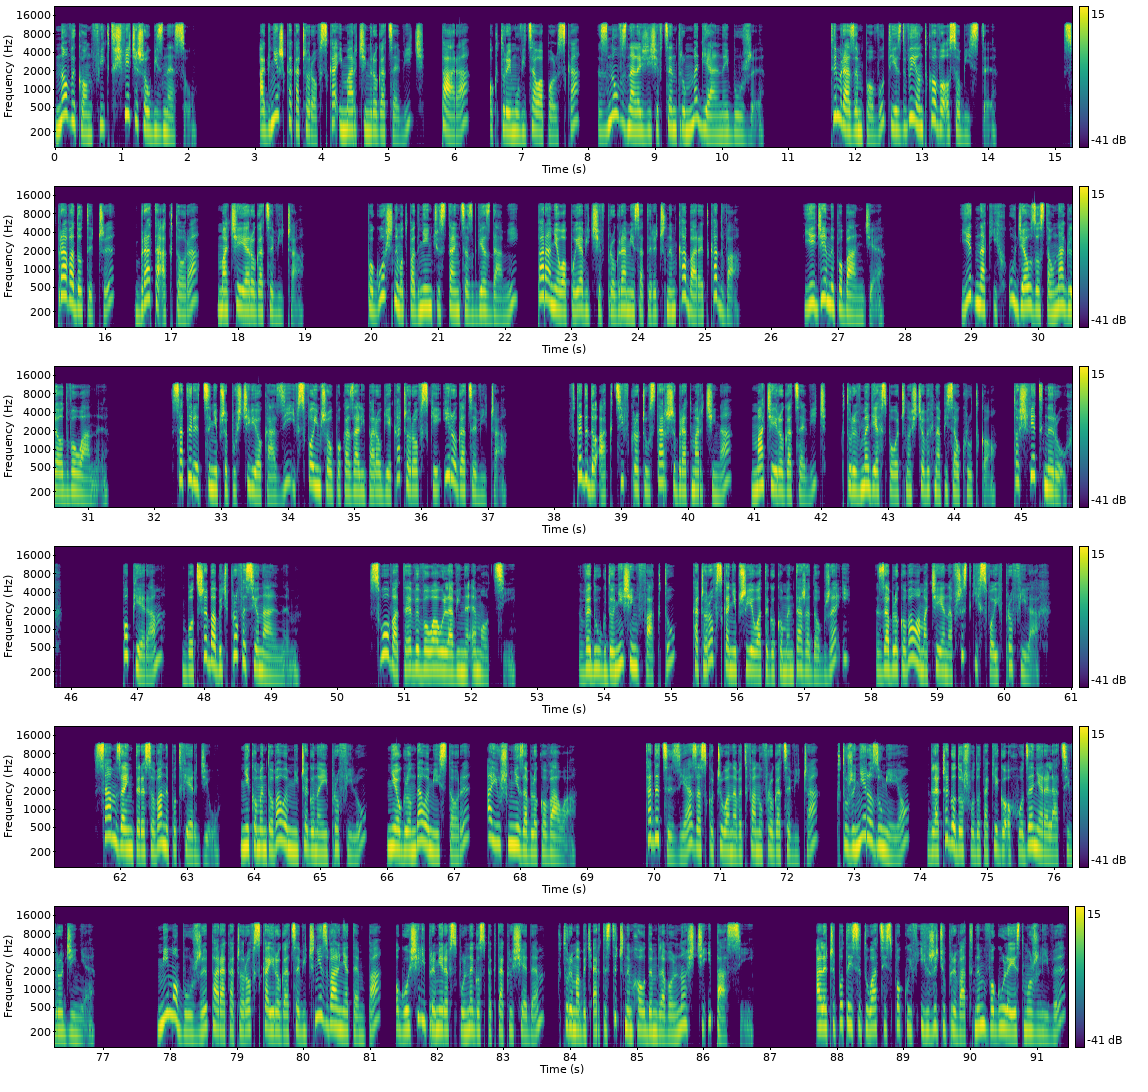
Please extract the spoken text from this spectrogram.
Nowy konflikt w świecie show biznesu. Agnieszka Kaczorowska i Marcin Rogacewicz, para, o której mówi cała Polska, znów znaleźli się w centrum medialnej burzy. Tym razem powód jest wyjątkowo osobisty. Sprawa dotyczy brata aktora Macieja Rogacewicza. Po głośnym odpadnięciu z tańca z gwiazdami, para miała pojawić się w programie satyrycznym Kabaret K2. Jedziemy po bandzie. Jednak ich udział został nagle odwołany. Satyrycy nie przepuścili okazji i w swoim show pokazali parodię Kaczorowskiej i Rogacewicza. Wtedy do akcji wkroczył starszy brat Marcina, Maciej Rogacewicz, który w mediach społecznościowych napisał krótko: To świetny ruch. Popieram, bo trzeba być profesjonalnym. Słowa te wywołały lawinę emocji. Według doniesień faktu, Kaczorowska nie przyjęła tego komentarza dobrze i zablokowała Macieja na wszystkich swoich profilach. Sam zainteresowany potwierdził: Nie komentowałem niczego na jej profilu, nie oglądałem jej story, a już mnie zablokowała. Ta decyzja zaskoczyła nawet fanów Rogacewicza, którzy nie rozumieją, dlaczego doszło do takiego ochłodzenia relacji w rodzinie. Mimo burzy, para Kaczorowska i Rogacewicz nie zwalnia tempa, ogłosili premierę wspólnego spektaklu 7, który ma być artystycznym hołdem dla wolności i pasji. Ale czy po tej sytuacji spokój w ich życiu prywatnym w ogóle jest możliwy?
